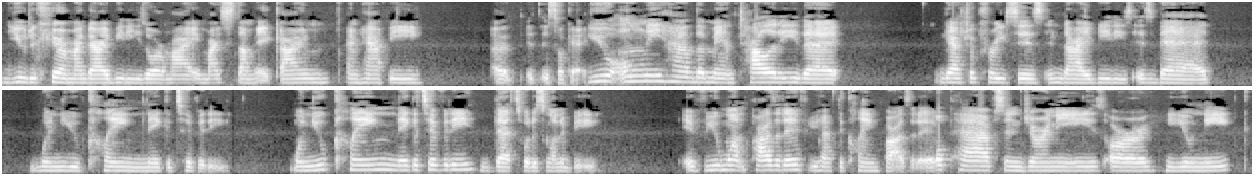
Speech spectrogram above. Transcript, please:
you to cure my diabetes or my my stomach. I'm I'm happy. Uh, it, it's okay. You only have the mentality that gastroparesis and diabetes is bad when you claim negativity. When you claim negativity, that's what it's going to be. If you want positive, you have to claim positive. All paths and journeys are unique.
